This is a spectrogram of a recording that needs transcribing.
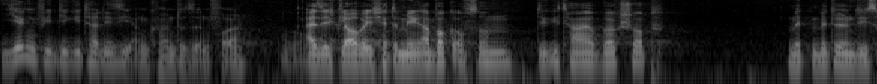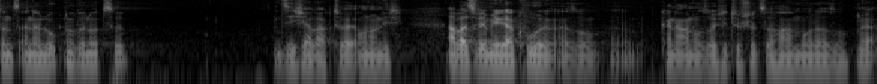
irgendwie digitalisieren könnte, sinnvoll. Also, Also ich glaube, ich hätte mega Bock auf so einen digitalen Workshop mit Mitteln, die ich sonst analog nur benutze. Sehe ich aber aktuell auch noch nicht. Aber es wäre mega cool, also äh, keine Ahnung, solche Tische zu haben oder so. ja.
